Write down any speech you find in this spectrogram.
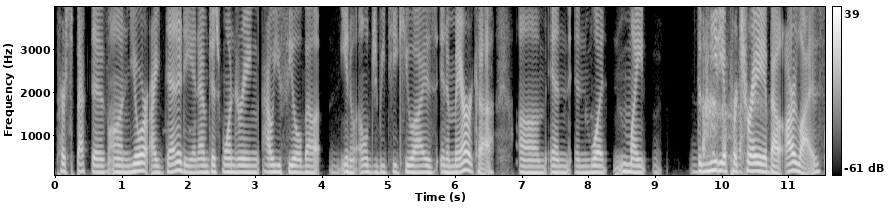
perspective on your identity, and I'm just wondering how you feel about you know LGBTQIs in America, um, and and what might the media portray about our lives.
